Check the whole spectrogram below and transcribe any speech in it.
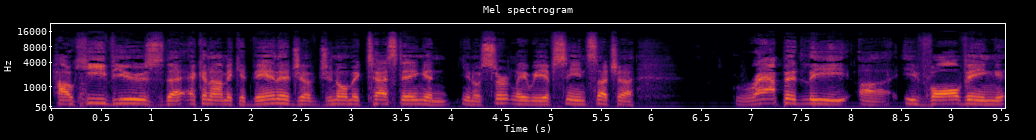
how he views the economic advantage of genomic testing. And, you know, certainly we have seen such a rapidly uh, evolving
